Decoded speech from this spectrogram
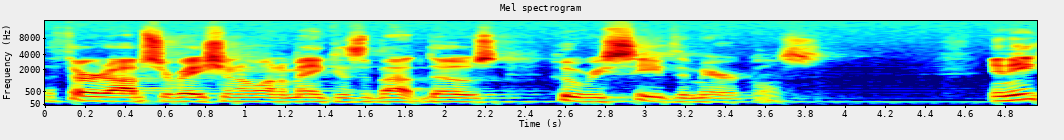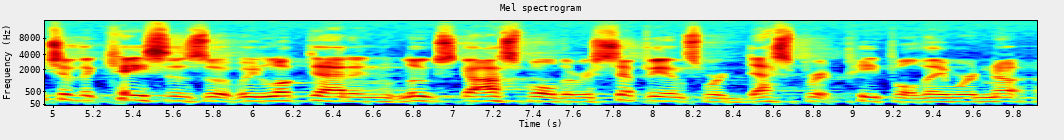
The third observation I want to make is about those who received the miracles. In each of the cases that we looked at in Luke's gospel, the recipients were desperate people. They were no,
